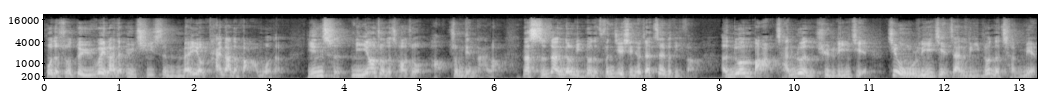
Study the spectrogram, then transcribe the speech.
或者说对于未来的预期是没有太大的把握的。因此，你要做的操作，好，重点来了。那实战跟理论的分界线就在这个地方。很多人把缠论去理解，就理解在理论的层面。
